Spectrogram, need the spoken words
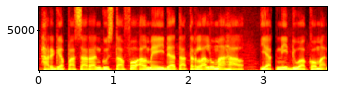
Harga pasaran Gustavo Almeida tak terlalu mahal, yakni 2,61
